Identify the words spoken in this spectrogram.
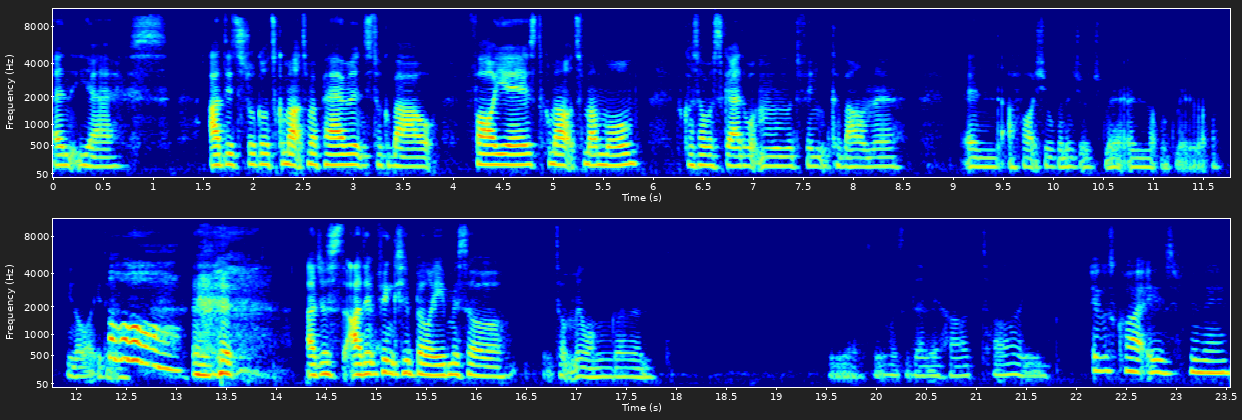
me. and yes. I did struggle to come out to my parents. It took about four years to come out to my mum because I was scared what my mum would think about me. And I thought she was going to judge me and not love me anymore. You know what you do. Oh, I just, I didn't think she'd believe me, so it took me longer. And yes, it was a very hard time. it was quite easy for me,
